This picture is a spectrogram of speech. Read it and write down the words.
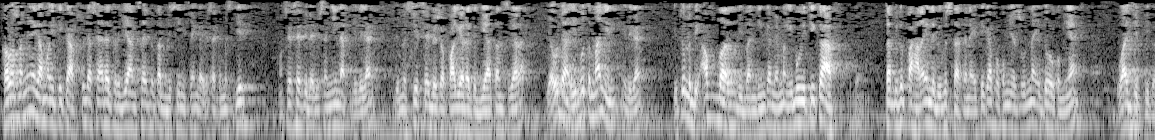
Kalau suaminya nggak mau itikaf, sudah saya ada kerjaan, saya tetap di sini, saya nggak bisa ke masjid, maksudnya saya tidak bisa nginap, gitu kan? Di masjid saya besok pagi ada kegiatan segala, ya udah ibu temanin, gitu kan? Itu lebih afdal dibandingkan memang ibu itikaf. Gitu. Tapi itu pahalanya lebih besar karena itikaf hukumnya sunnah itu hukumnya wajib gitu.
